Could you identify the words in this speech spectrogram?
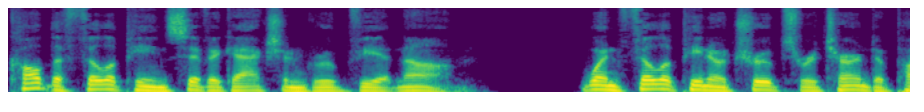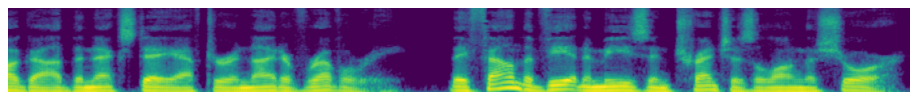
called the Philippine Civic Action Group Vietnam. When Filipino troops returned to Pugot the next day after a night of revelry, they found the Vietnamese in trenches along the shore,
